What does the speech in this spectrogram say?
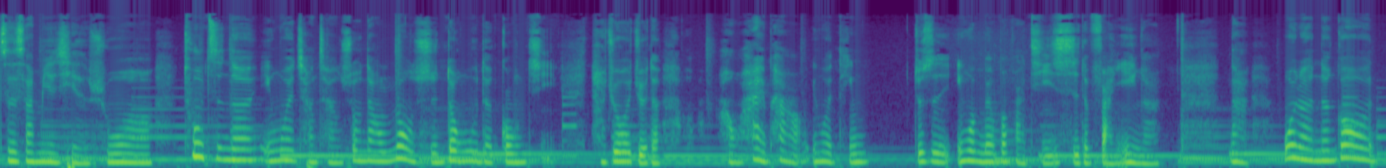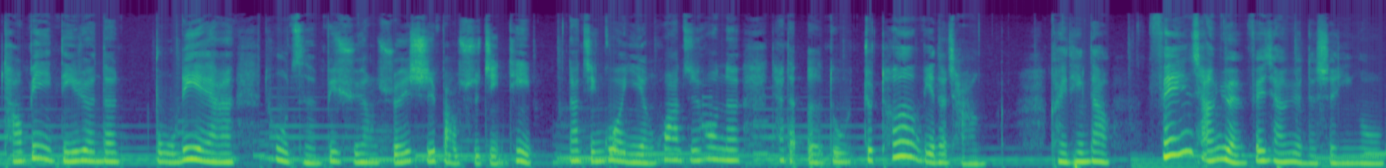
这上面写说，兔子呢，因为常常受到肉食动物的攻击，它就会觉得好害怕，因为听，就是因为没有办法及时的反应啊。那为了能够逃避敌人的捕猎啊，兔子必须要随时保持警惕。那经过演化之后呢，它的耳朵就特别的长，可以听到非常远、非常远的声音哦，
